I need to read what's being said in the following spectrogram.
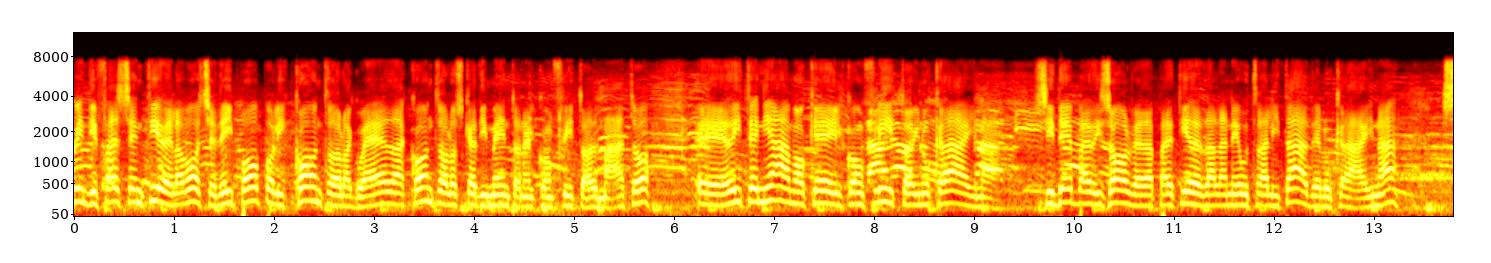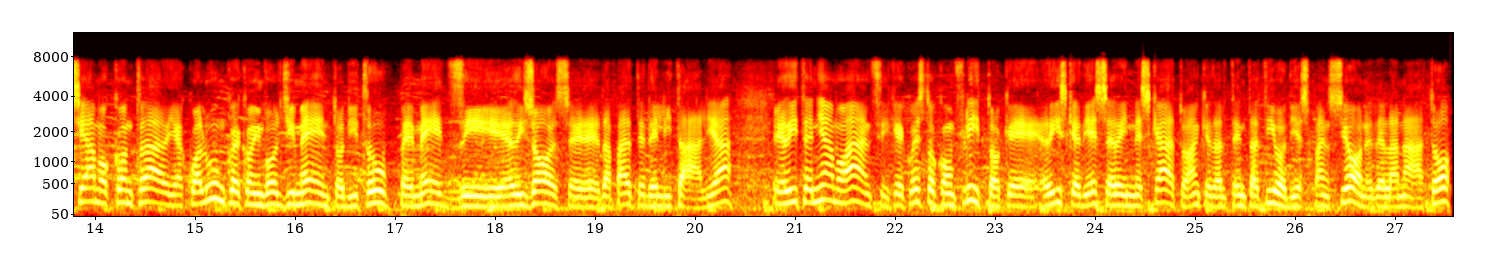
quindi far sentire la voce dei popoli contro la guerra, contro lo scadimento nel conflitto armato. Eh, riteniamo che il conflitto in Ucraina si debba risolvere a partire dalla neutralità dell'Ucraina siamo contrari a qualunque coinvolgimento di truppe, mezzi e risorse da parte dell'Italia e riteniamo anzi che questo conflitto che rischia di essere innescato anche dal tentativo di espansione della Nato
